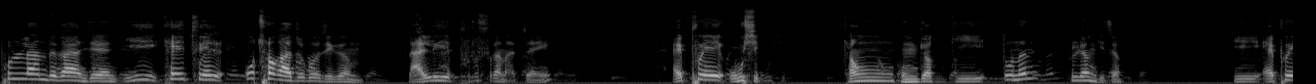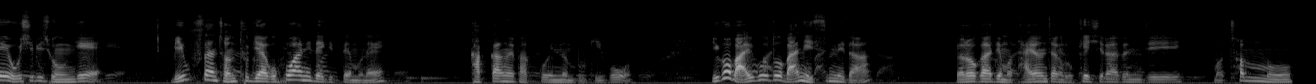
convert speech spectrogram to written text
폴란드가 이제 이 K2에 꽂혀 가지고 지금 난리 브루스가 났죠. 이. FA 50 경공격기 또는 훈련기죠. 이 FA 50이 좋은 게 미국산 전투기하고 호환이 되기 때문에 각광을 받고 있는 무기고 이거 말고도 많이 있습니다. 여러 가지 뭐 다연장 로켓이라든지 뭐 천무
